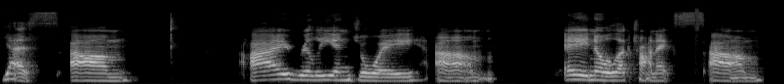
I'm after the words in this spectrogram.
Yes. Um, I really enjoy um, a no electronics. Um,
